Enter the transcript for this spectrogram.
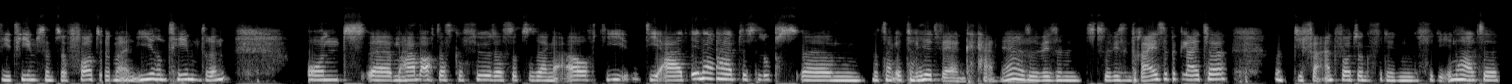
Die Teams sind sofort immer in ihren Themen drin und ähm, haben auch das Gefühl, dass sozusagen auch die, die Art innerhalb des Loops ähm, sozusagen iteriert werden kann. Ja? Also wir sind, wir sind Reisebegleiter und die Verantwortung für, den, für die Inhalte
